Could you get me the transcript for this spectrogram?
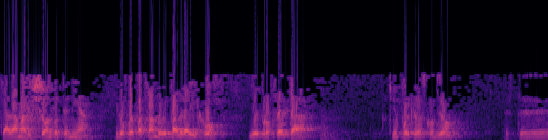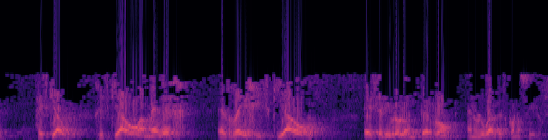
que Adam Arishon lo tenía y lo fue pasando de padre a hijo y el profeta, ¿quién fue el que lo escondió? Este, Hizkiau. Amelech, el rey Hizkiau, ese libro lo enterró en un lugar desconocido.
